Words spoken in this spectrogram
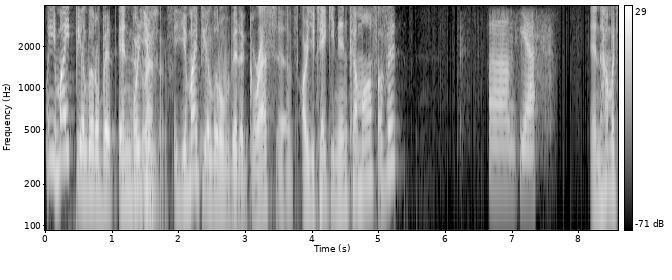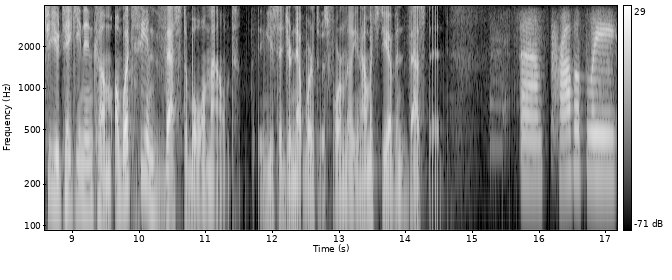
Well, you might be a little bit, and where you Aggressive. you might be a little bit aggressive. Are you taking income off of it? Um, yes. And how much are you taking income? uh, What's the investable amount? You said your net worth was four million. How much do you have invested? Um, probably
